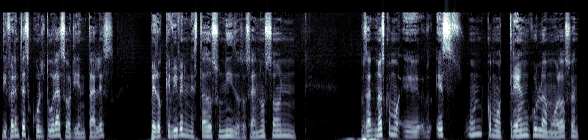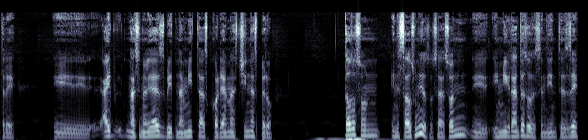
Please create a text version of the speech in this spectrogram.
diferentes culturas orientales, pero que viven en Estados Unidos, o sea, no son... O sea, no es como. eh, es un como triángulo amoroso entre. eh, hay nacionalidades vietnamitas, coreanas, chinas, pero todos son en Estados Unidos, o sea, son inmigrantes o descendientes de.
